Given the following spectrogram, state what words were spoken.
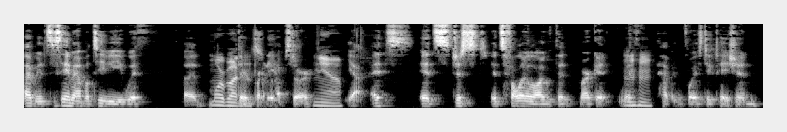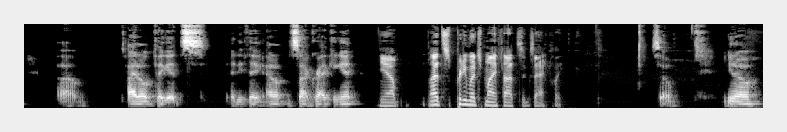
I mean, it's the same Apple TV with a More third party app store. Yeah. Yeah, it's it's just it's following along with the market with Mhm. having voice dictation. Um, I don't think it's anything. I don't. It's not cracking it. Yep. That's pretty much my thoughts exactly. So, you know,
